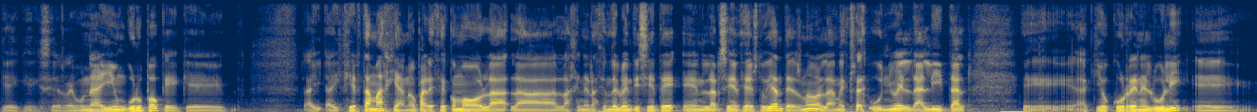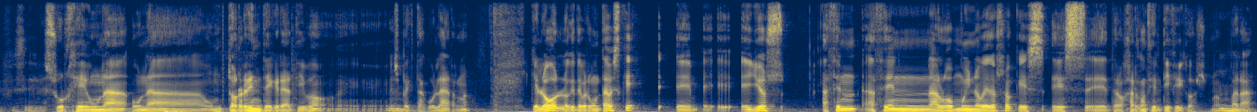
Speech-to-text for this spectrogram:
que, se reúne ahí un grupo que, hay, cierta magia, ¿no? Parece como la, la, generación del 27 en la residencia de estudiantes, ¿no? La mezcla de Buñuel, Dalí y tal. Eh, aquí ocurre en el Bully, eh, surge una, una, un torrente creativo mm. espectacular, ¿no? Que luego lo que te preguntaba es que ellos hacen, hacen algo muy novedoso que es, es eh, trabajar con científicos para,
